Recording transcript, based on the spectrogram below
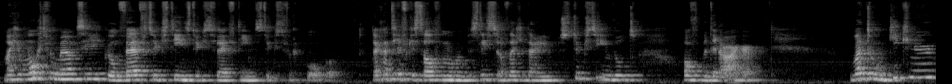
Maar je mocht voor mij ook zeggen, ik wil 5 stuks, 10 stuks, 15 stuks verkopen. Dat gaat je even zelf mogen beslissen of dat je daarin stuks invult of bedragen. Wat doe ik nu?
